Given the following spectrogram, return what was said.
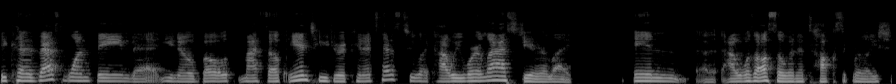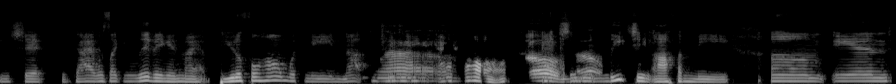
because that's one thing that you know both myself and teacher can attest to like how we were last year like in uh, I was also in a toxic relationship. The guy was like living in my beautiful home with me, not contributing wow. at all, oh, actually no. leeching off of me, um, and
